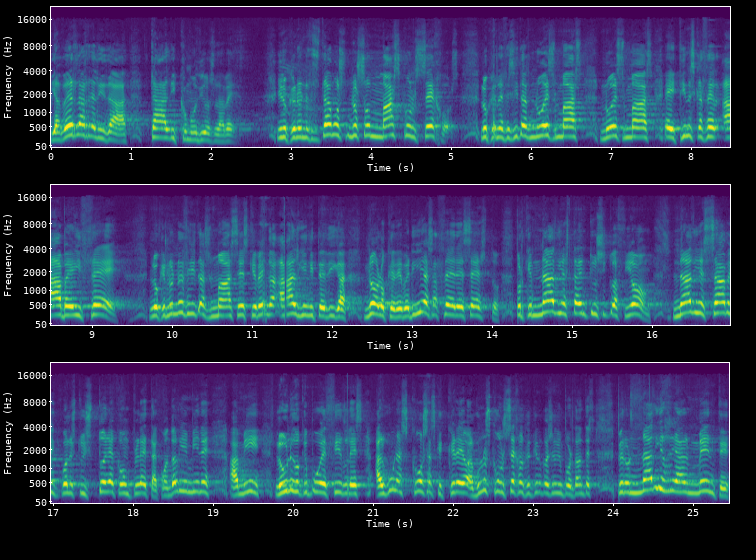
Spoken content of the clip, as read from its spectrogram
y a ver la realidad tal y como Dios la ve. Y lo que necesitamos no son más consejos. Lo que necesitas no es más, no es más, hey, tienes que hacer A, B y C. Lo que no necesitas más es que venga alguien y te diga, no, lo que deberías hacer es esto, porque nadie está en tu situación, nadie sabe cuál es tu historia completa. Cuando alguien viene a mí, lo único que puedo decirles es algunas cosas que creo, algunos consejos que creo que son importantes, pero nadie realmente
